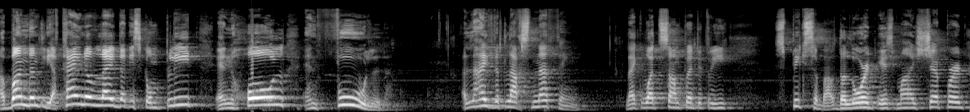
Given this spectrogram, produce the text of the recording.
Abundantly, a kind of life that is complete and whole and full. A life that lacks nothing, like what Psalm 23 speaks about. The Lord is my shepherd,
